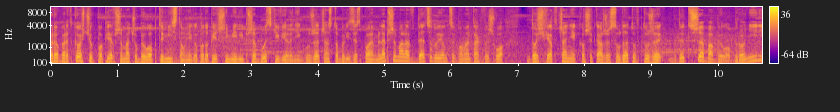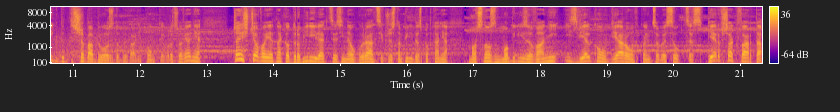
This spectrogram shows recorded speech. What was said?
Robert Kościuk po pierwszym meczu był optymistą. Jego podopieczni mieli przebłyski w Jeleniej Górze. Często byli zespołem lepszym, ale w decydujących momentach wyszło doświadczenie koszykarzy Sudetów, którzy gdy trzeba było bronili, gdy trzeba było zdobywali punkty. Wrocławianie Częściowo jednak odrobili lekcje z inauguracji, przystąpili do spotkania mocno zmobilizowani i z wielką wiarą w końcowy sukces. Pierwsza kwarta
